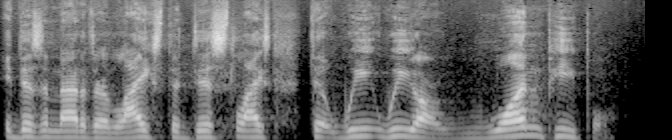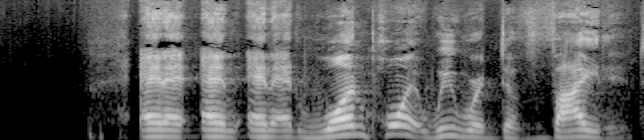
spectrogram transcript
It doesn't matter their likes, their dislikes, that we, we are one people. And at, and, and at one point, we were divided.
